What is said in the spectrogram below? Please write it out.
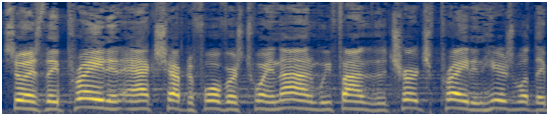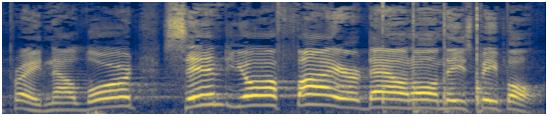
So as they prayed in Acts chapter 4, verse 29, we find that the church prayed, and here's what they prayed Now, Lord, send your fire down on these people.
